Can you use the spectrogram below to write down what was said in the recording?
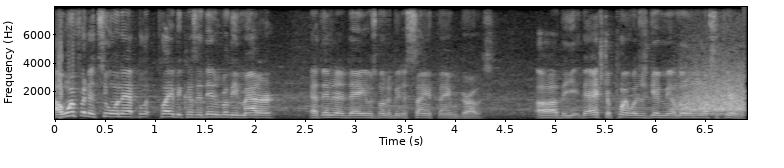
I went for the two on that play because it didn't really matter. At the end of the day, it was going to be the same thing regardless. Uh, the, the extra point was just giving me a little more security.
